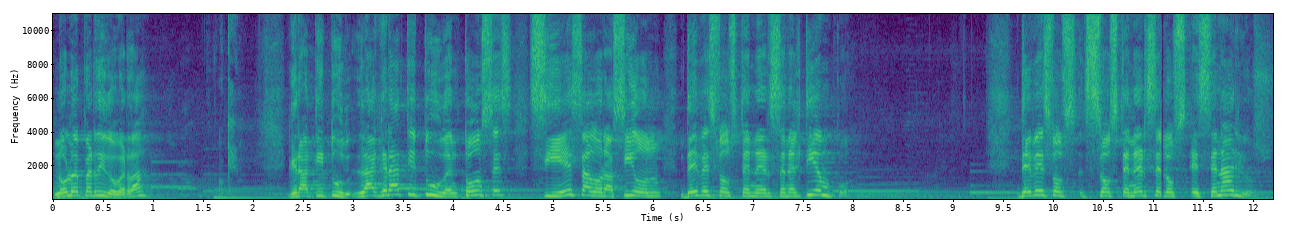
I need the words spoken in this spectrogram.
No lo he perdido, ¿verdad? Ok. Gratitud. La gratitud, entonces, si es adoración, debe sostenerse en el tiempo. Debe sostenerse los escenarios.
